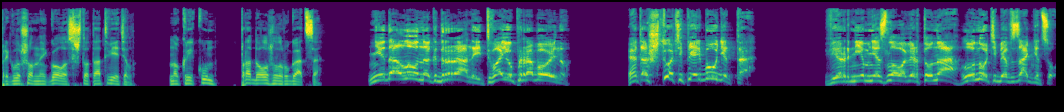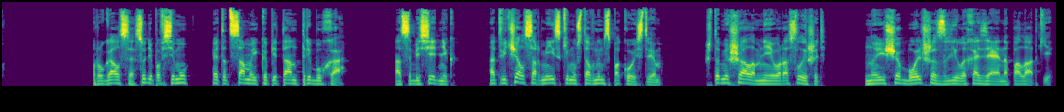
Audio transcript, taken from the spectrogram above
Приглушенный голос что-то ответил, но Крикун продолжил ругаться. «Недолунок драный, твою пробоину! Это что теперь будет-то? Верни мне злого Вертуна, луну тебе в задницу!» Ругался, судя по всему, этот самый капитан Требуха. А собеседник отвечал с армейским уставным спокойствием, что мешало мне его расслышать, но еще больше злило хозяина палатки.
